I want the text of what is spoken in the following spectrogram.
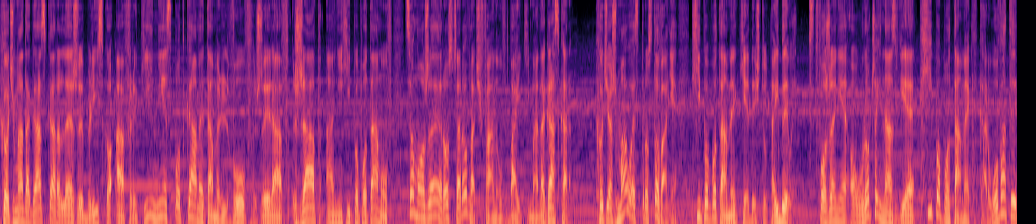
Choć Madagaskar leży blisko Afryki, nie spotkamy tam lwów, żyraf, żab ani hipopotamów, co może rozczarować fanów bajki Madagaskar. Chociaż małe sprostowanie, hipopotamy kiedyś tutaj były. Stworzenie o uroczej nazwie hipopotamek karłowaty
